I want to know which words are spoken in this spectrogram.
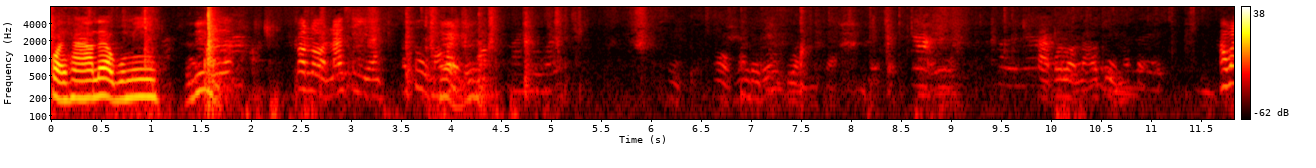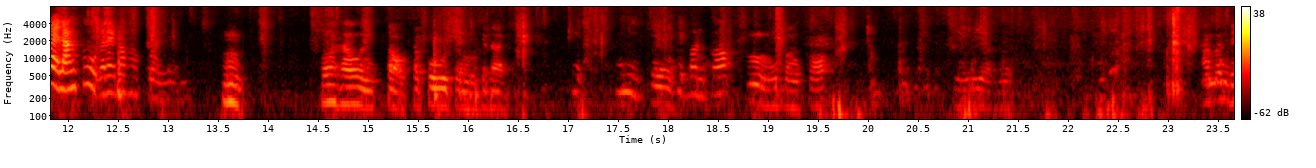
ข่อยหาแล้วบ่มีอันนี้ปลอดละสิอันเอาตู้มาแค่ไว้ นี้ ออกมาเลยได้ส่วนจ้ะค่ะปลอดละเอาตู้มาใส่ เอาไว้ล้างตู้ก็ได้ก็เขาควรเลยอืมเพราะเขาตอกตะปูเป็นก็ได้ไม่มีเออเห็ดบอลก็อืมนี่บางเกาะเรียบๆเลยถ้ามันแด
